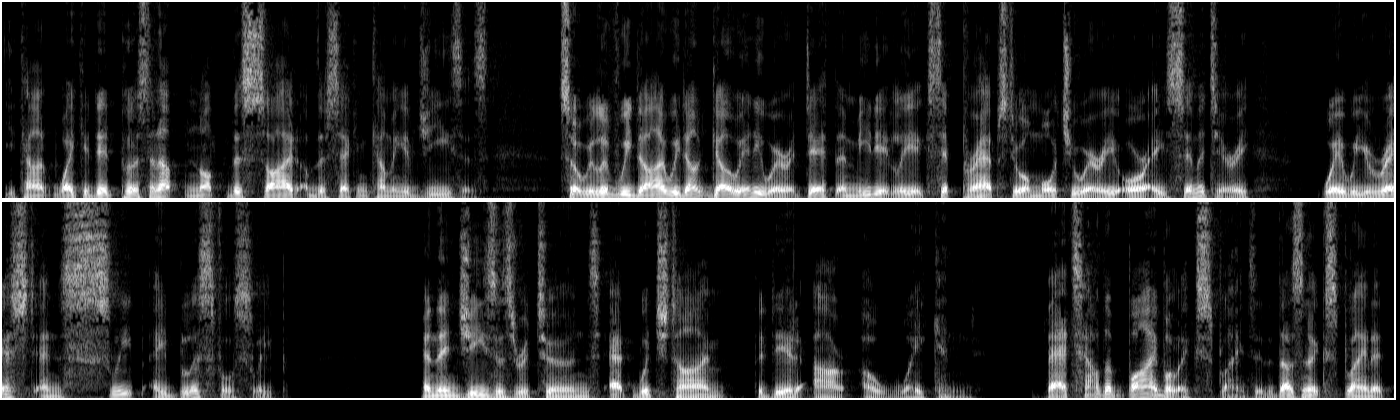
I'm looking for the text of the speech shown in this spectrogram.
You can't wake a dead person up, not this side of the second coming of Jesus. So we live, we die, we don't go anywhere at death immediately except perhaps to a mortuary or a cemetery where we rest and sleep a blissful sleep. And then Jesus returns at which time the dead are awakened. That's how the Bible explains it. It doesn't explain it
